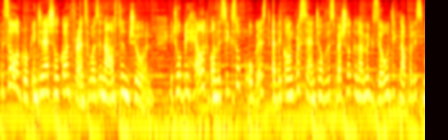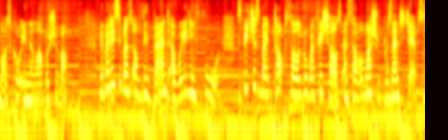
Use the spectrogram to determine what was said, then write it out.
The Solar Group International Conference was announced in June. It will be held on the 6th of August at the Congress Center of the Special Economic Zone Technopolis Moscow in Alabushevo. The participants of the event are waiting for speeches by top Solar Group officials and Sovelmash representatives,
